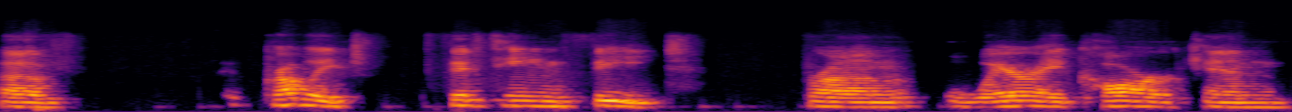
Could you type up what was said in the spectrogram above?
of probably 15 feet from where a car can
